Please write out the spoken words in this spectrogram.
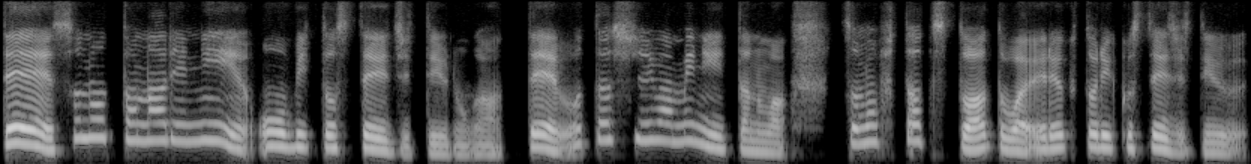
で、その隣にオービットステージっていうのがあって、私は見に行ったのはその2つと、あとはエレクトリックステージっていう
